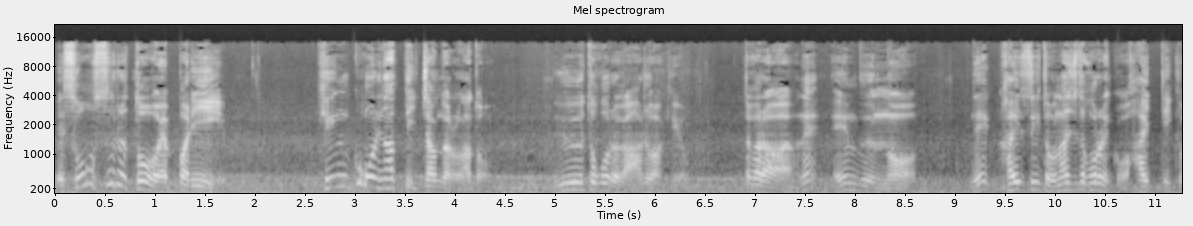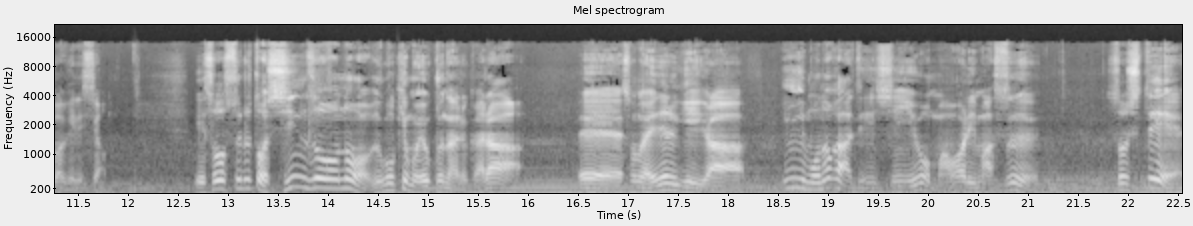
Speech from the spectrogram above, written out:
でそうすると、やっぱり、健康になっていっちゃうんだろうな、というところがあるわけよ。だからね、塩分の、ね、海水と同じところにこう入っていくわけですよ。えそうすると心臓の動きも良くなるから、えー、そのエネルギーが、いいものが全身を回ります。そして、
